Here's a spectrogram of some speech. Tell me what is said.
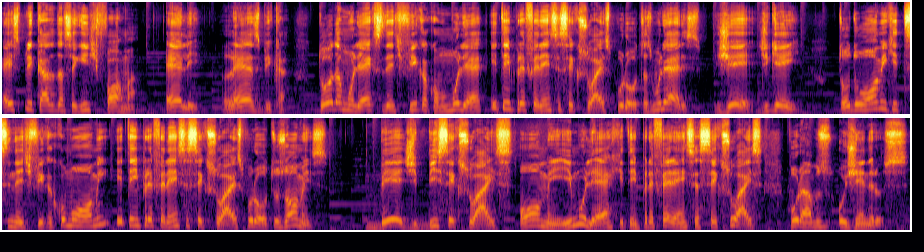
é explicado da seguinte forma: L, lésbica, toda mulher que se identifica como mulher e tem preferências sexuais por outras mulheres. G, de gay, todo homem que se identifica como homem e tem preferências sexuais por outros homens. B de bissexuais, homem e mulher que têm preferências sexuais por ambos os gêneros.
